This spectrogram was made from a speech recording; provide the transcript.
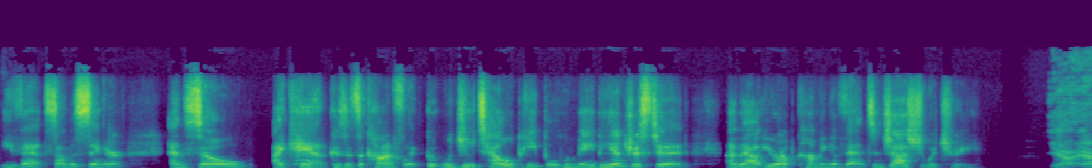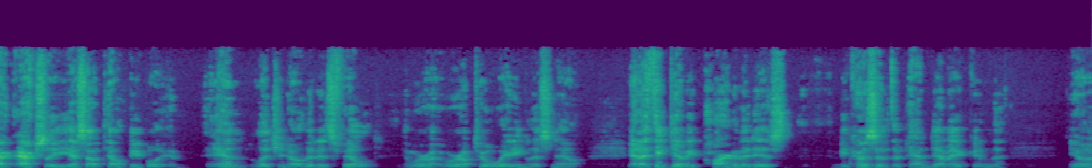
events. I'm a singer. And so I can't because it's a conflict. But would you tell people who may be interested about your upcoming event in Joshua Tree? Yeah, actually, yes, I'll tell people and let you know that it's filled and we're, we're up to a waiting list now. And I think, Debbi, part of it is because of the pandemic and the, you know,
